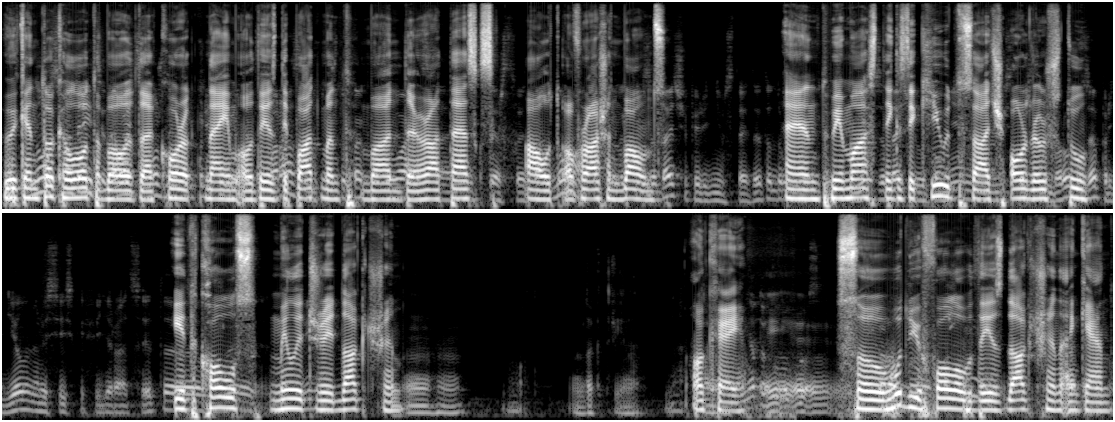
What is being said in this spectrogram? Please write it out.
We can talk a lot about the correct name of this department, but there are tasks out of Russian bounds, and we must execute such orders too. It calls military doctrine. Okay, so would you follow this doctrine again?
